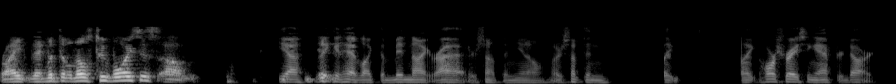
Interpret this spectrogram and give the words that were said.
right? With the, those two voices, um, Yeah, they could have like the midnight ride or something, you know, or something like like horse racing after dark.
